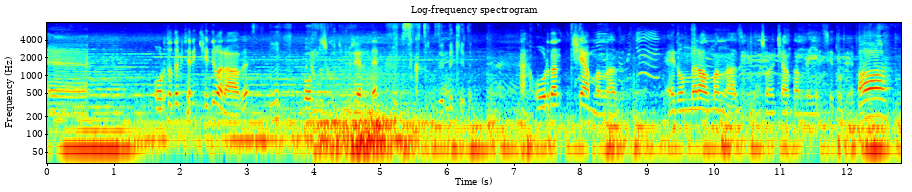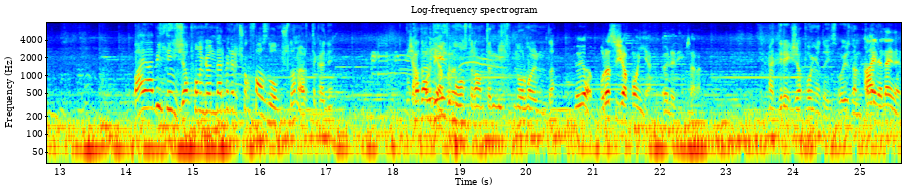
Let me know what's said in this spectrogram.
Ee, ortada bir tane kedi var abi. Kırmızı kutunun üzerinde. kırmızı kutunun üzerinde kedi. Heh, oradan şey yapman lazım. Add-on'ları alman lazım. Sonra çantanda yeni set oluyor. Aa. Bayağı bildiğin Japon göndermeleri çok fazla olmuş lan artık hani. Bu Japonya kadar değildi burası. Monster Hunter'ın ilk normal oyununda. Yo yo burası Japonya. Öyle diyeyim sana. Ha direkt Japonya'dayız. O yüzden bu kadar. Aynen aynen.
